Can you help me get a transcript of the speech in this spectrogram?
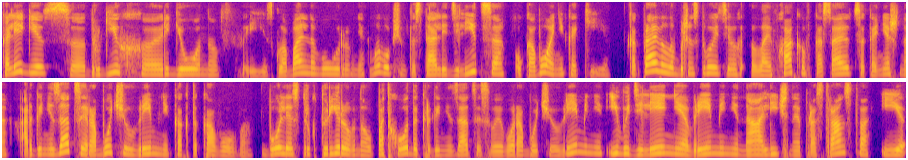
коллеги с других э, регионов и с глобального уровня, мы, в общем-то, стали делиться, у кого они какие. Как правило, большинство этих лайфхаков касаются, конечно, организации рабочего времени как такового, более структурированного подхода к организации своего рабочего времени и выделения времени на личное пространство и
